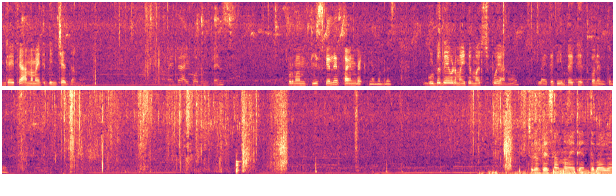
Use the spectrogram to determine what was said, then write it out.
ఇంకైతే అన్నం అయితే దించేద్దాము. అన్నం అయితే అయిపోతుంది ఫ్రెండ్స్. ఇప్పుడు మనం తీసుకెళ్ళి పైన పెట్టుకున్నాం ఫ్రెండ్స్. గుడ్డ దేవడం అయితే మర్చిపోయాను. ఇలా అయితే దీంతో అయితే ఎత్తుకొని వెళ్తున్నాను చూడండి ఫ్రెండ్స్ అన్నం అయితే ఎంత బాగా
